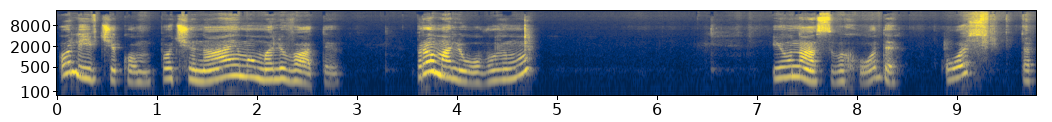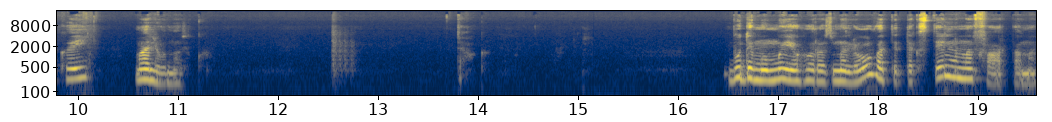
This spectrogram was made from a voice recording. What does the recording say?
Олівчиком починаємо малювати. Промальовуємо. І у нас виходить ось такий малюнок. Так. Будемо ми його розмальовувати текстильними фарбами.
